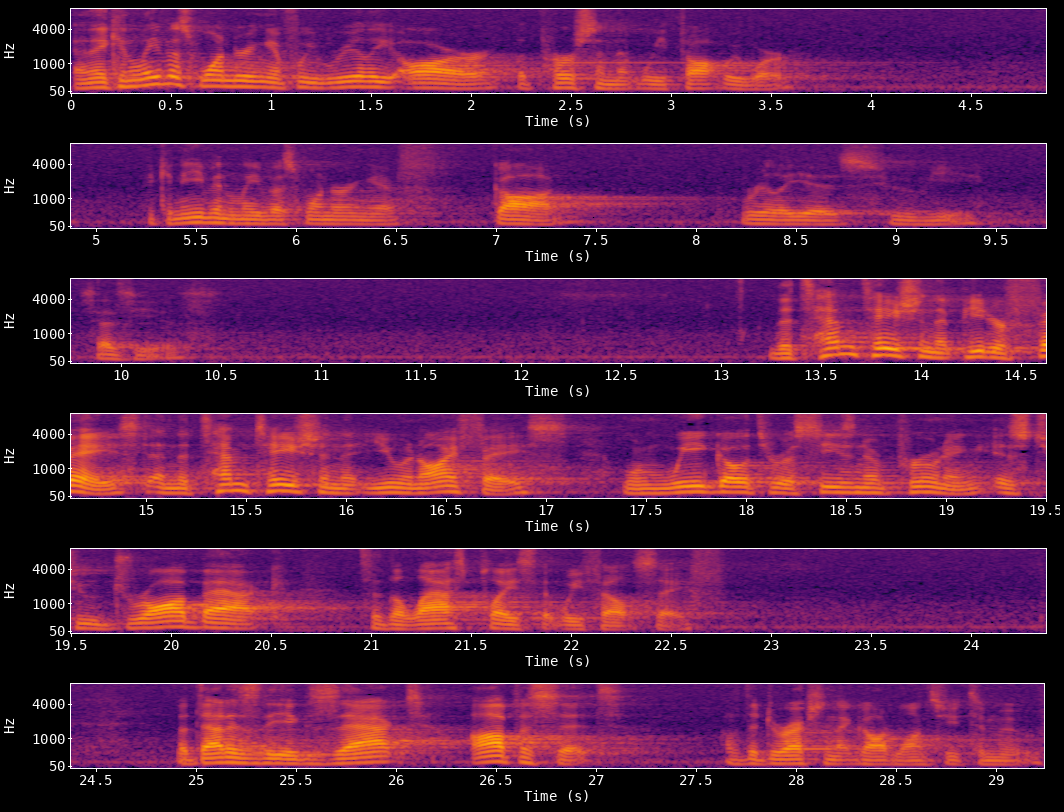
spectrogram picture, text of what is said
And they can leave us wondering if we really are the person that we thought we were. It can even leave us wondering if God really is who he says he is. The temptation that Peter faced and the temptation that you and I face when we go through a season of pruning is to draw back to the last place that we felt safe. But that is the exact opposite of the direction that God wants you to move.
